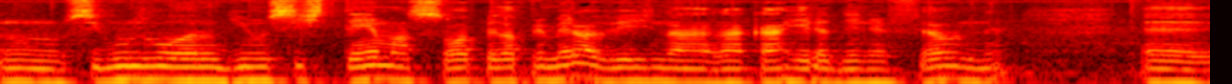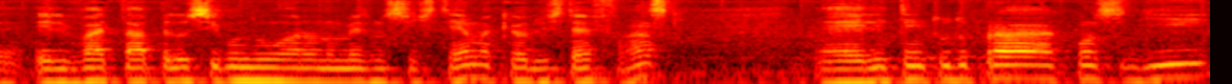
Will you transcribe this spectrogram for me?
um segundo ano de um sistema só, pela primeira vez na, na carreira da NFL, né? É, ele vai estar pelo segundo ano no mesmo sistema, que é o do Stefanski. É, ele tem tudo para conseguir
